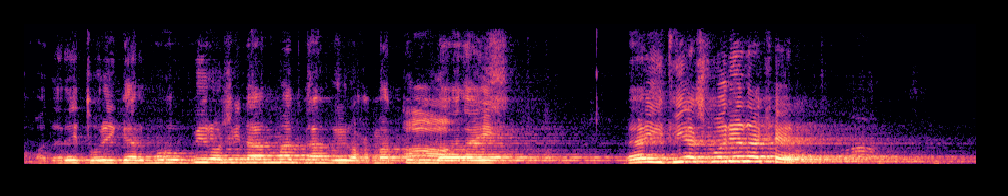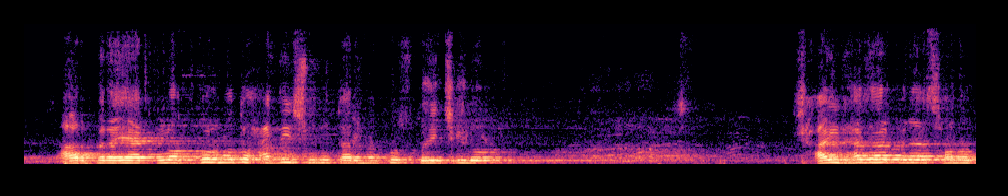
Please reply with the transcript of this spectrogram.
আমাদের এই তরিকার মুরব্বী রশিদ আহমদ গাঙ্গি রহমাতুল্লাহ এই ইতিহাস পড়িয়ে দেখেন। আর প্রায় এক লক্ষর মতো হাদিস শুরু তার মুখস্থ হয়েছিল। ষাট হাজার প্রায় সনদ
